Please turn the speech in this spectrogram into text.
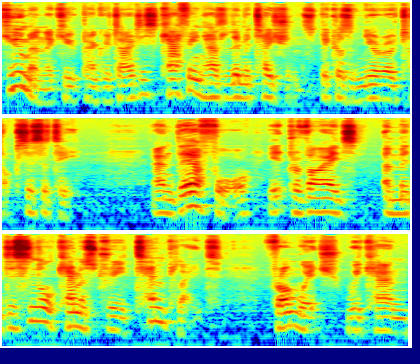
human acute pancreatitis, caffeine has limitations because of neurotoxicity, and therefore it provides a medicinal chemistry template from which we can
